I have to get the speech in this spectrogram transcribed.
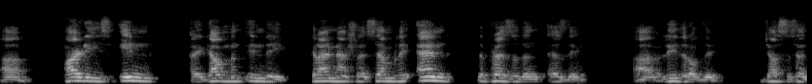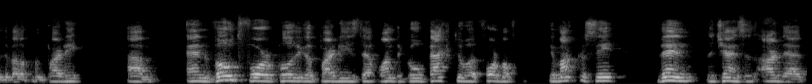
uh, parties in a government in the Grand National Assembly and the president as the uh, leader of the Justice and Development Party, um, and vote for political parties that want to go back to a form of democracy, then the chances are that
